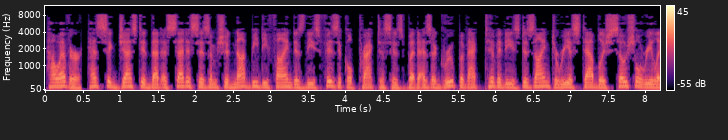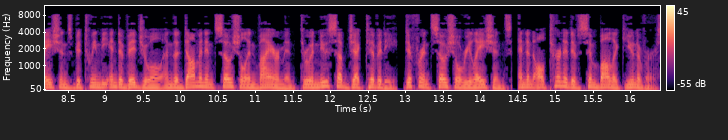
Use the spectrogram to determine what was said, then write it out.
however, has suggested that asceticism should not be defined as these physical practices but as a group of activities designed to re-establish social relations between the individual and the dominant social environment through a new subjectivity, different social relations, and an alternative symbolic universe.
